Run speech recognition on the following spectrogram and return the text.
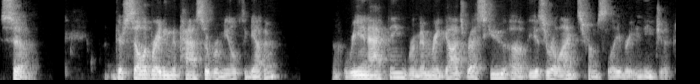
So they're celebrating the Passover meal together, uh, reenacting, remembering God's rescue of the Israelites from slavery in Egypt.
